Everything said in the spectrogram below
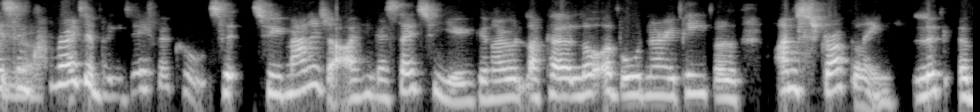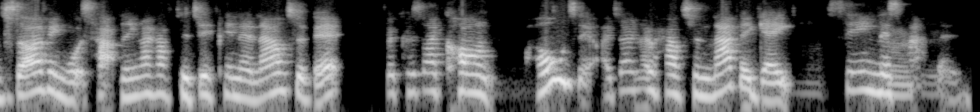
it's yeah. incredibly difficult to, to manage it. I think I said to you, you know, like a lot of ordinary people, I'm struggling, look, observing what's happening. I have to dip in and out of it because I can't hold it. I don't know how to navigate seeing this mm. happen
